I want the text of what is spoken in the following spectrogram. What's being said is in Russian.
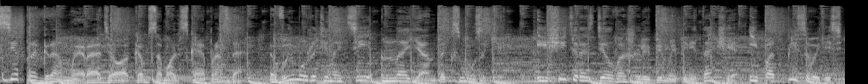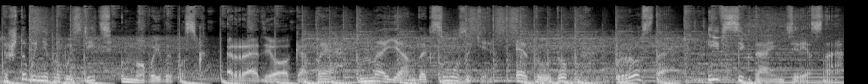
Все программы радио Комсомольская правда вы можете найти на Яндекс Музыке. Ищите раздел вашей любимой передачи и подписывайтесь, чтобы не пропустить новый выпуск. Радио КП на Яндекс Музыке. Это удобно, просто и всегда интересно.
